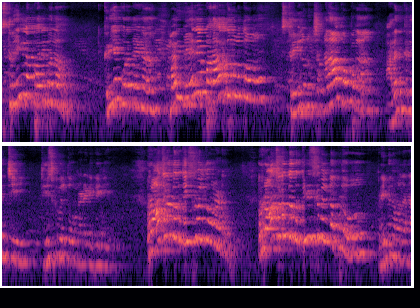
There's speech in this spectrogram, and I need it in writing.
స్త్రీల పరిమళ క్రియ కొరకైన మరి వేరే పదార్థములతోనూ స్త్రీలను చాలా గొప్పగా అలంకరించి తీసుకువెళ్తూ ఉన్నాడండి దేవి రాజులతో తీసుకువెళ్తూ ఉన్నాడు. రాజులతో తీసుకువెళ్ళినప్పుడు ప్రేమిన వలన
